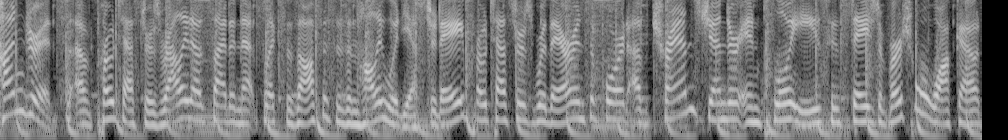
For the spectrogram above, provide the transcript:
Hundreds of protesters rallied outside of Netflix's offices in Hollywood yesterday. Protesters were there in support of transgender employees who staged a virtual walkout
